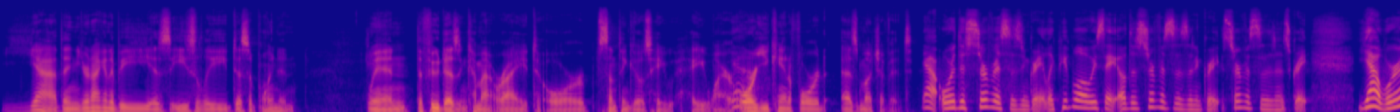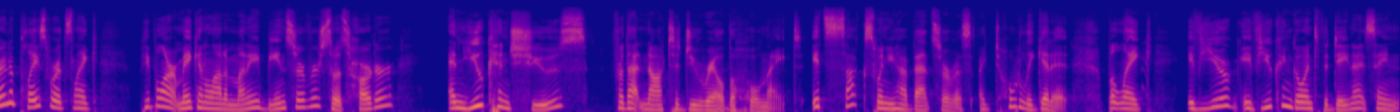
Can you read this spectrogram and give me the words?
yeah, then you're not going to be as easily disappointed when the food doesn't come out right or something goes hay- haywire yeah. or you can't afford as much of it. Yeah, or the service isn't great. Like people always say, "Oh, the service isn't great. Service isn't great." Yeah, we're in a place where it's like people aren't making a lot of money being servers, so it's harder and you can choose for that not to derail the whole night. It sucks when you have bad service. I totally get it. But like if you're if you can go into the date night saying,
